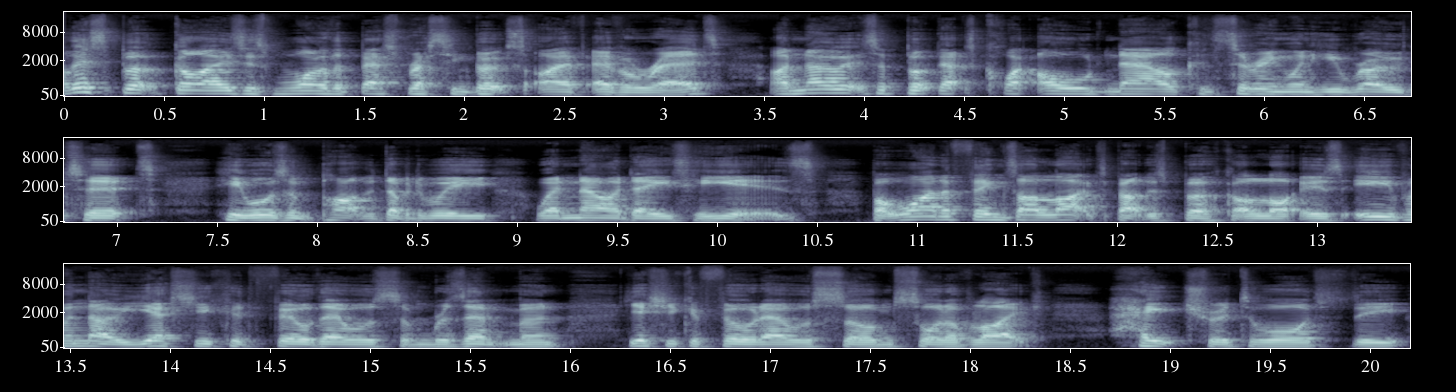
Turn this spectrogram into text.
this book, guys, is one of the best wrestling books I've ever read. I know it's a book that's quite old now, considering when he wrote it, he wasn't part of the WWE, when nowadays he is. But one of the things I liked about this book a lot is even though, yes, you could feel there was some resentment, yes, you could feel there was some sort of like hatred towards the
